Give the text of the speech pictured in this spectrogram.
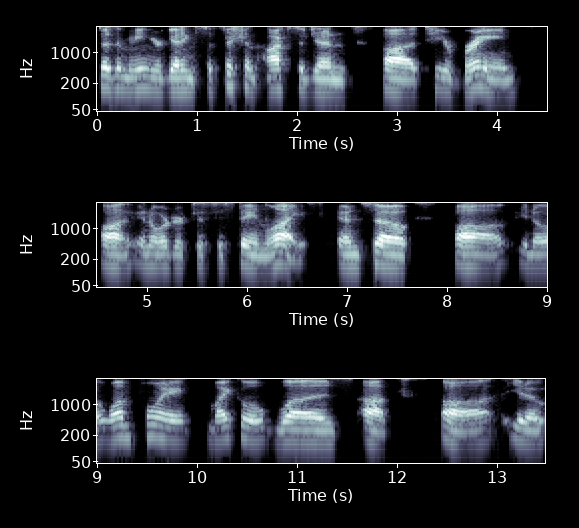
doesn't mean you're getting sufficient oxygen uh, to your brain uh, in order to sustain life. And so, uh, you know, at one point, Michael was uh, you know,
